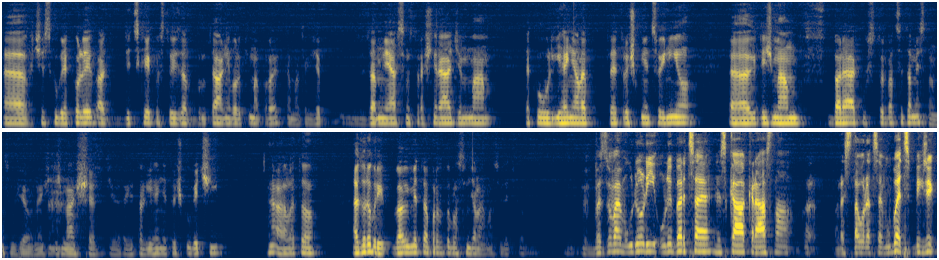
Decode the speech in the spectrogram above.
eh, v Česku kdekoliv a vždycky jako stojí za brutálně velkýma projektama, takže za mě já jsem strašně rád, že mám takovou líheň, ale to je trošku něco jiného, eh, když mám v baráku 120 zaměstnanců, že jo, než když máš 6, že jo, takže ta líheň je trošku větší, ale to, ale to dobrý, baví mě to a proto to vlastně dělám asi teď. V Bezovém údolí u Liberce, hezká, krásná restaurace, vůbec bych řekl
